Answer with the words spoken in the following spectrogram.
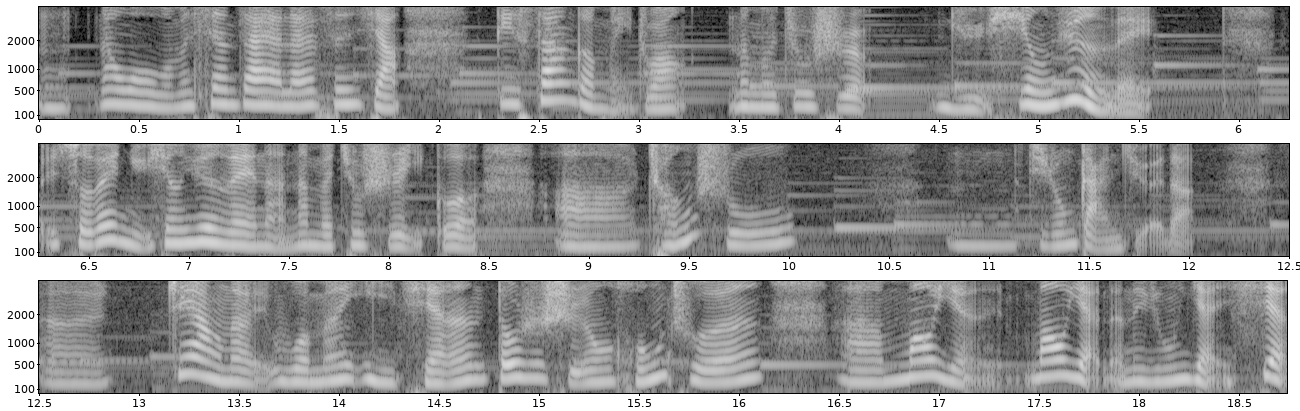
嗯，那么我们现在来分享第三个美妆，那么就是女性韵味。所谓女性韵味呢，那么就是一个呃成熟，嗯这种感觉的，嗯这样呢，我们以前都是使用红唇啊猫眼猫眼的那种眼线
